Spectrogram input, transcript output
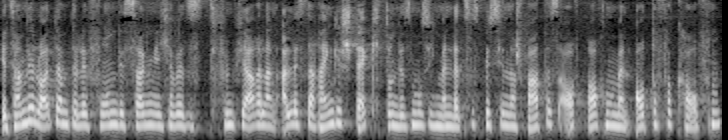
Jetzt haben wir Leute am Telefon, die sagen, ich habe jetzt fünf Jahre lang alles da reingesteckt und jetzt muss ich mein letztes bisschen Erspartes aufbrauchen, mein Auto verkaufen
